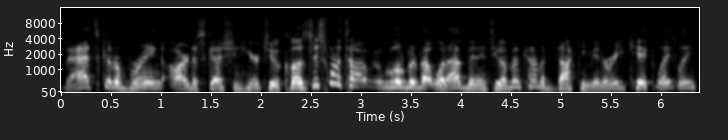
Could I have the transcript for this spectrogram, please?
that's going to bring our discussion here to a close. Just want to talk a little bit about what I've been into. I've been kind of a documentary kick lately,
